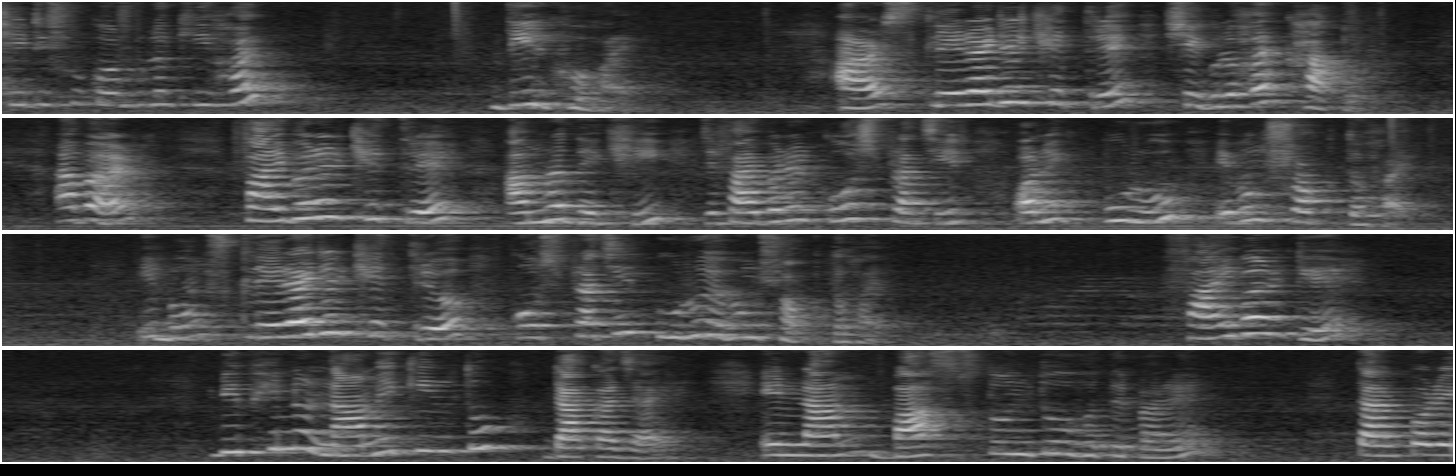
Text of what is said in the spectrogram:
সেই টিস্যুর কোষগুলো কি হয়? দীর্ঘ হয়। আর স্ক্লেরাইডের ক্ষেত্রে সেগুলো হয় খাটো আবার ফাইবারের ক্ষেত্রে আমরা দেখি যে ফাইবারের কোষ প্রাচীর অনেক পুরু এবং শক্ত হয় এবং স্ক্লেরাইডের ক্ষেত্রেও কোষ প্রাচীর পুরু এবং শক্ত হয়। ফাইবারকে বিভিন্ন নামে কিন্তু ডাকা যায়। এর নাম বাস্টতন্তুও হতে পারে। তারপরে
